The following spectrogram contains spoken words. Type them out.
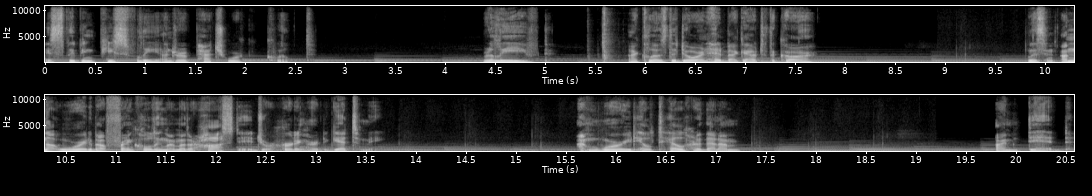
is sleeping peacefully under a patchwork quilt. Relieved, I close the door and head back out to the car. Listen, I'm not worried about Frank holding my mother hostage or hurting her to get to me. I'm worried he'll tell her that I'm. I'm dead.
